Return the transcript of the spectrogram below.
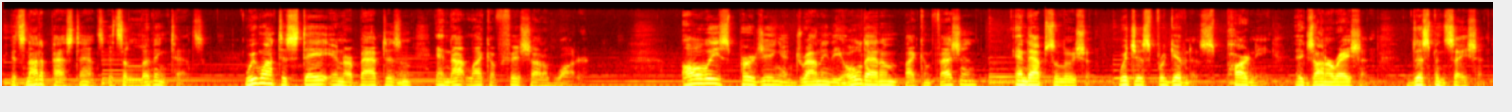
It's not a past tense, it's a living tense. We want to stay in our baptism and not like a fish out of water. Always purging and drowning the old Adam by confession and absolution, which is forgiveness, pardoning, exoneration, dispensation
